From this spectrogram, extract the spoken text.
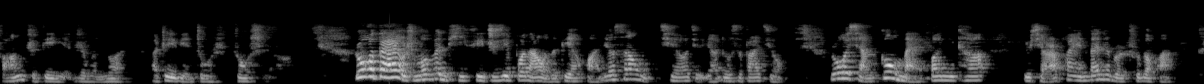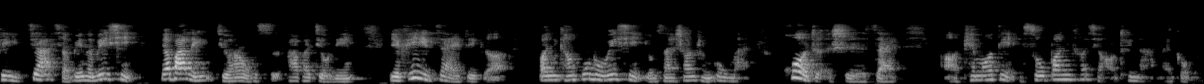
防止电解质紊乱，把这一点重视重视啊。如果大家有什么问题，可以直接拨打我的电话幺三五七幺九幺六四八九。如果想购买方尼康有小儿化验单这本书的话，可以加小编的微信幺八零九二五四八八九零，也可以在这个方尼康公众微信有赞商城购买，或者是在啊天猫店搜方尼康小儿推拿来购买。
